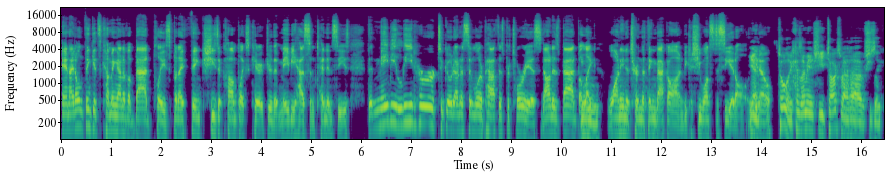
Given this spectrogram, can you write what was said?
And I don't think it's coming out of a bad place, but I think she's a complex character that maybe has some tendencies that maybe lead her to go down a similar path as Pretorius. Not as bad, but like Mhm. wanting to turn the thing back on because she wants to see it all, Yeah. you know? Totally, because I mean, she talks about how she's like,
